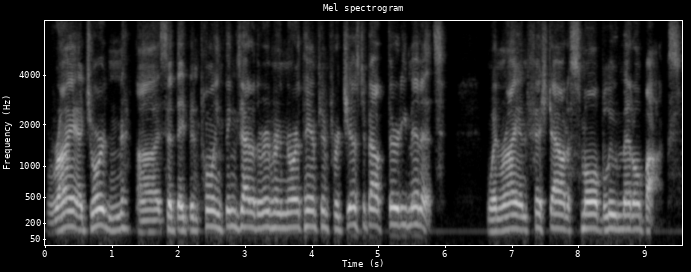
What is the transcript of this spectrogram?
Ryan uh, Jordan uh, said they'd been pulling things out of the river in Northampton for just about 30 minutes when Ryan fished out a small blue metal box.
